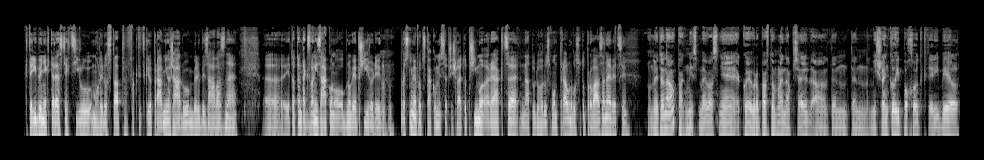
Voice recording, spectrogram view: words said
který by některé z těch cílů mohly dostat fakticky do právního řádu, byly by závazné. Je to ten takzvaný zákon o obnově přírody. Uh-huh. Proč s tím Evropská komise přišla? Je to přímo reakce na tu dohodu s Montrealu, nebo jsou to provázané věci? Ono je to naopak. My jsme vlastně jako Evropa v tomhle napřed a ten, ten myšlenkový pochod, který byl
